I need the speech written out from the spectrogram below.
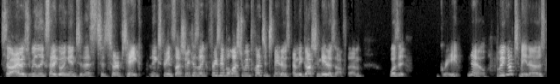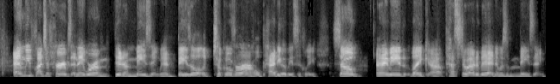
So I was really excited going into this to sort of take the experience last year because like for example last year we planted tomatoes and we got tomatoes off them. Was it great? No, but we got tomatoes and we planted herbs and they were um, did amazing. We had basil that like took over our whole patio basically. So and I made like uh, pesto out of it and it was amazing.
